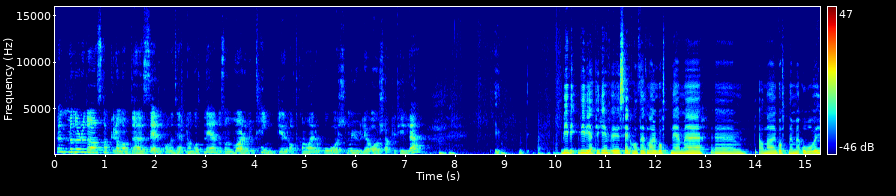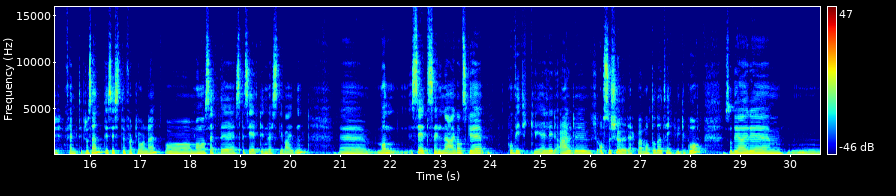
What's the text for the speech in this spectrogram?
Men, men når du da snakker om at eh, sædkvaliteten har gått ned, og sånn, hva er det du tenker at kan være års, mulige årsaker til det? Vi, vi vet ikke. Eh, Sædkvaliteten har jo gått ned med eh, ja, den har gått ned med over 50% de siste 40 årene. Og man har sett det spesielt i den vestlige verden. Eh, man, sædcellene er ganske påvirkelige, eller er også skjøre, på en måte. Det tenker vi ikke på. Så det er eh, mm,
